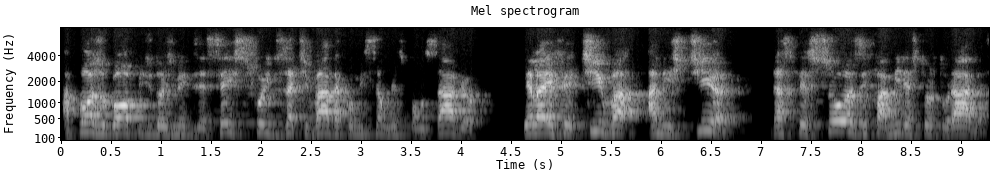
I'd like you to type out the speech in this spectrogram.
após o golpe de 2016, foi desativada a comissão responsável pela efetiva anistia das pessoas e famílias torturadas,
